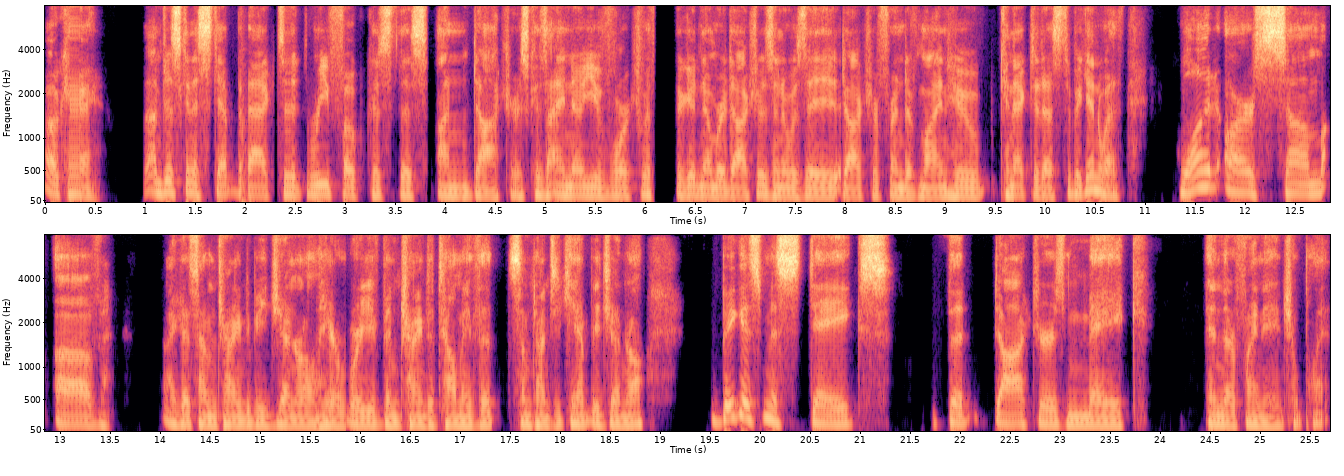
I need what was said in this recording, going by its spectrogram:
Okay. I'm just going to step back to refocus this on doctors because I know you've worked with a good number of doctors, and it was a doctor friend of mine who connected us to begin with. What are some of I guess I'm trying to be general here, where you've been trying to tell me that sometimes you can't be general. Biggest mistakes that doctors make in their financial planning?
